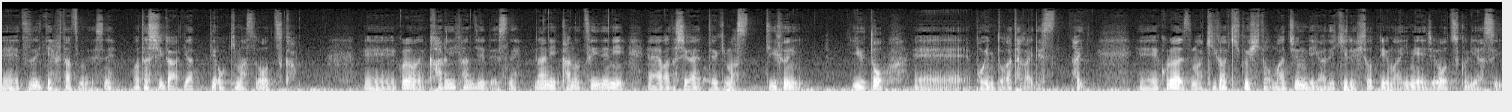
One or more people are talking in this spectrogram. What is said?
えー続いて2つ目ですね。私がやっておきますを使う、えーこれは、ね、軽い感じでですね何かのついでに、えー私がやっておきますっていうふうに言うと、えーポイントが高いです、はい。えーこれはですね、まあ、気が利く人、まあ、準備ができる人っていう、まあ、イメージを作りやすい。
